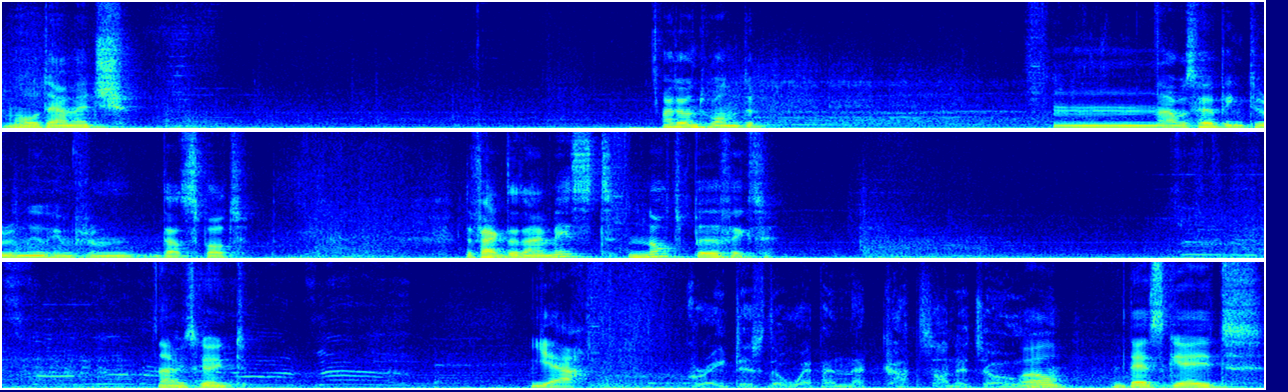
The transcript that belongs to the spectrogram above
More damage. I don't want the Mm, I was hoping to remove him from that spot. The fact that I missed, not perfect. Now he's going to... Yeah, Great is the weapon that cuts on its own. well, this gate...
